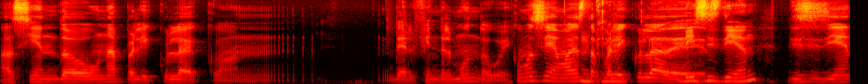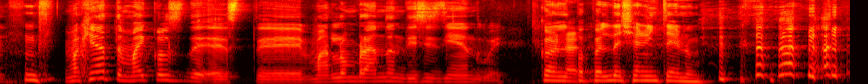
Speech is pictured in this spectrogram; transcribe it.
haciendo una película con del fin del mundo, güey. ¿Cómo se llama esta película de This is the end. This is the End? Imagínate Michael de este Marlon Brando en This is the End, güey. Con el Eh, papel de Channing Tatum.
